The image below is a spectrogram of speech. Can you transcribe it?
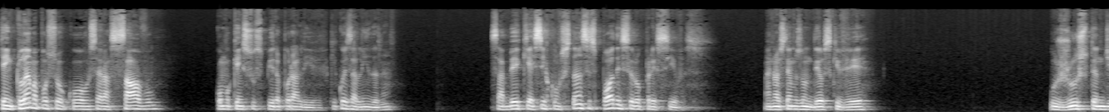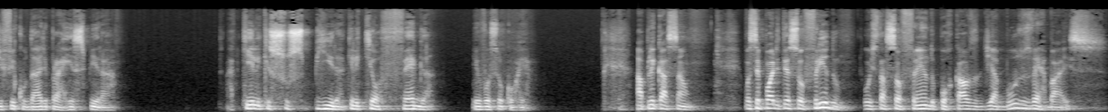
Quem clama por socorro será salvo como quem suspira por alívio. Que coisa linda, né? Saber que as circunstâncias podem ser opressivas, mas nós temos um Deus que vê o justo tendo dificuldade para respirar. Aquele que suspira, aquele que ofega, eu vou socorrer. Aplicação. Você pode ter sofrido ou está sofrendo por causa de abusos verbais,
